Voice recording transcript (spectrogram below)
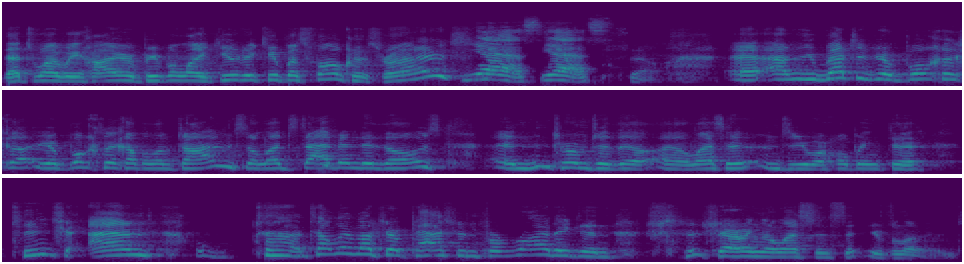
That's why we hire people like you to keep us focused, right? Yes, yes. So uh, and you mentioned your book, your books a couple of times, so let's dive into those in terms of the uh, lessons you were hoping to teach. And tell me about your passion for writing and sharing the lessons that you've learned.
